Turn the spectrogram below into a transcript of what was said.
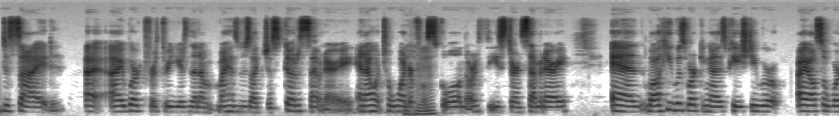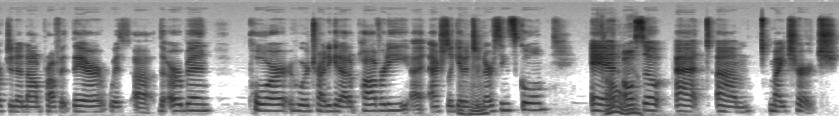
decide. I, I, worked for three years and then I'm, my husband was like just go to seminary. And i went to a wonderful mm-hmm. school northeastern seminary. And while he was working on his phd we were i also worked in a nonprofit there with uh, the urban poor who are trying to get out of poverty uh, actually get mm-hmm. into nursing school and oh, also yeah. at um, my church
